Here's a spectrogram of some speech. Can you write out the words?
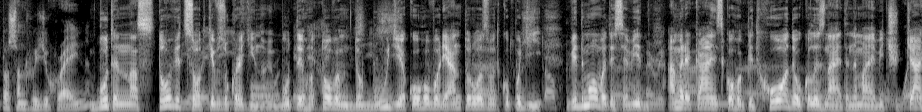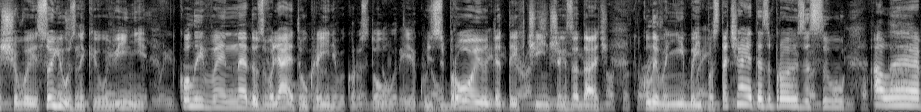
100% with Ukraine, Бути на 100% з Україною, бути готовим до будь-якого варіанту розвитку подій, відмовитися від американського підходу, коли знаєте, немає відчуття, що ви союзники у війні, коли ви не дозволяєте Україні використовувати якусь зброю для тих чи інших задач, коли ви ніби і постачаєте зброю ЗСУ, але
